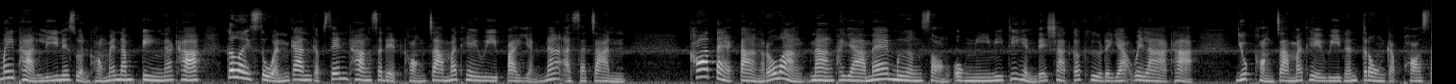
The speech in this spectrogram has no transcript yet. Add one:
ไม่ผ่านลีในส่วนของแม่น้ำปิงนะคะ ก็เลยสวนกันกับเส้นทางเสด็จของจามเทวีไปอย่างน่าอัศจรรย์ ข้อแตกต่างระหว่างนางพญาแม่เมืองสององค์นี้นี่ที่เห็นได้ชัดก็คือระยะเวลาค่ะ ยุคของจามเทวีนั้นตรงกับพศ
